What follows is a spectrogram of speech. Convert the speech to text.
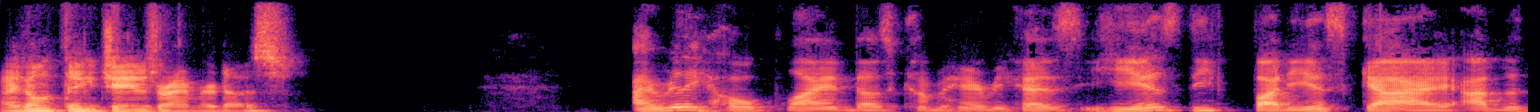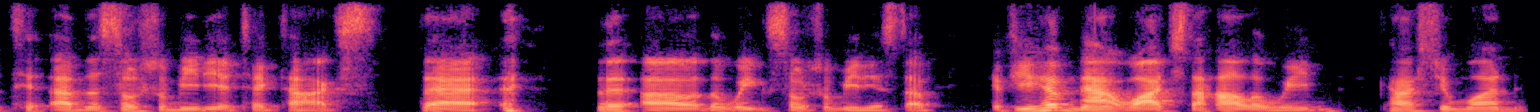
I don't think James Reimer does. I really hope Lyon does come here because he is the funniest guy on the t- on the social media TikToks that the uh, the Wings social media stuff. If you have not watched the Halloween costume one,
